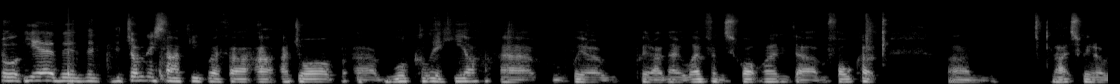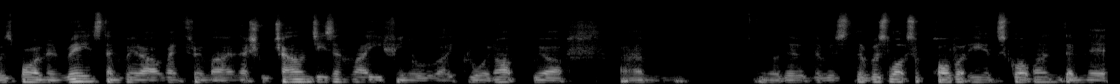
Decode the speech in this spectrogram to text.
So yeah, the, the, the journey started with a, a, a job um, locally here, um, where where I now live in Scotland, um, Falkirk. Um, that's where I was born and raised, and where I went through my initial challenges in life. You know, like growing up, where um, you know there, there was there was lots of poverty in Scotland, and the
